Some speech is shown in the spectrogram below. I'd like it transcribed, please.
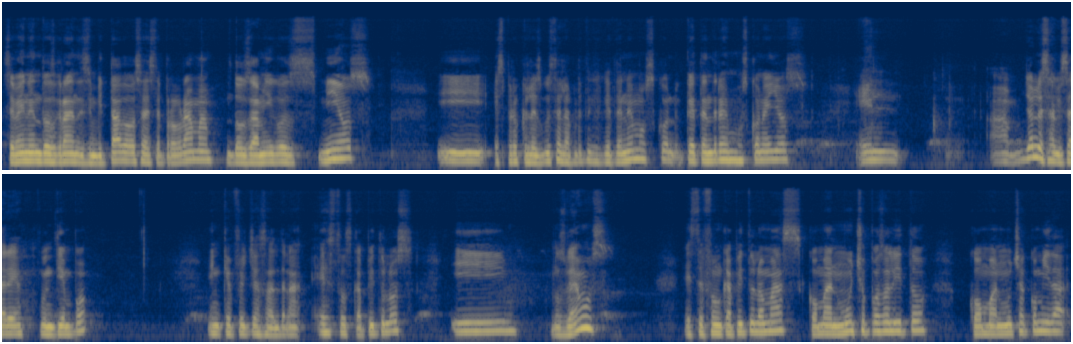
se vienen dos grandes invitados a este programa, dos amigos míos. Y espero que les guste la plática que tenemos con, que tendremos con ellos. El, ah, yo les avisaré un tiempo en qué fecha saldrán estos capítulos. Y nos vemos. Este fue un capítulo más. Coman mucho pozolito, coman mucha comida,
